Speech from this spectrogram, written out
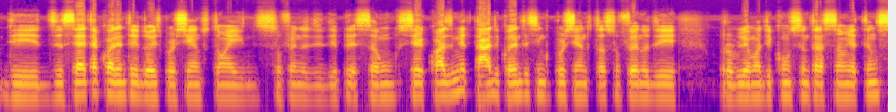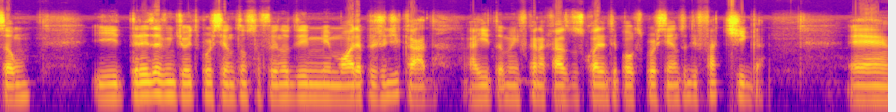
de 17 a 42% estão aí sofrendo de depressão, ser quase metade, 45% está sofrendo de problema de concentração e atenção, e 13 a 28% estão sofrendo de memória prejudicada. Aí também fica na casa dos 40 e poucos por cento de fatiga. É,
